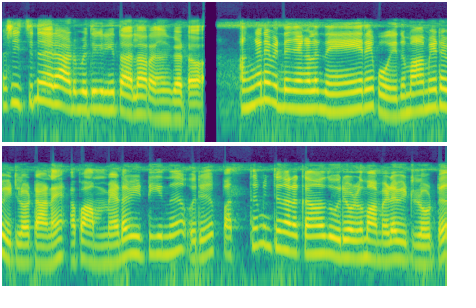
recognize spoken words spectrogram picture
പക്ഷേ ഇച്ചിരി നേരം ആടുമ്പോഴത്തേക്കിന് എനിക്ക് തല ഇറങ്ങും കേട്ടോ. അങ്ങനെ പിന്നെ ഞങ്ങൾ നേരെ പോയത് മാമിയുടെ വീട്ടിലോട്ടാണ്. അപ്പോൾ അമ്മയുടെ വീട്ടിൽ നിന്ന് ഒരു പത്ത് മിനിറ്റ് നടക്കാവുന്ന ദൂരമുള്ളൂ മാമിയുടെ വീട്ടിലോട്ട്.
